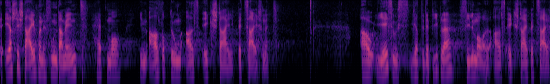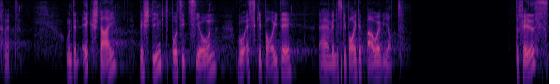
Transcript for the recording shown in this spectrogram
der erste Stein auf einem Fundament hat man im Altertum als Eckstein bezeichnet. Auch Jesus wird in der Bibel vielmal als Eckstein bezeichnet. Und ein Eckstein bestimmt die Position, wo es Gebäude, äh, wenn das Gebäude bauen wird. Der Fels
